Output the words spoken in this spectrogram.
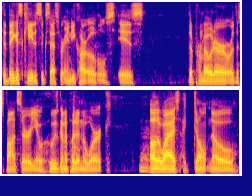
the biggest key to success for IndyCar ovals is the promoter or the sponsor. You know, who's going to put in the work. Hmm. Otherwise, I don't know.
